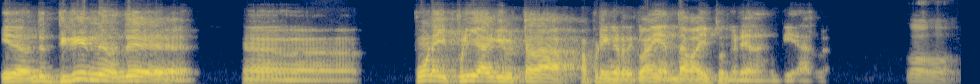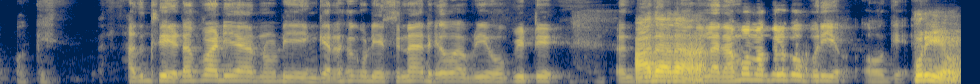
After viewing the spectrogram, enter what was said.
இதை வந்து திடீர்னு வந்து பூனை புலியாகி விட்டதா அப்படிங்கிறதுக்கெல்லாம் எந்த வாய்ப்பும் கிடையாது அங்க பீகார்ல. ஓஹோ ஓகே அதுக்கு எடப்பாடியாருடைய இங்க இருக்கக்கூடிய சினாரியோவை அப்படியே ஒப்பிட்டு அதான், நம்ம மக்களுக்கும் புரியும். ஓகே புரியும்.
